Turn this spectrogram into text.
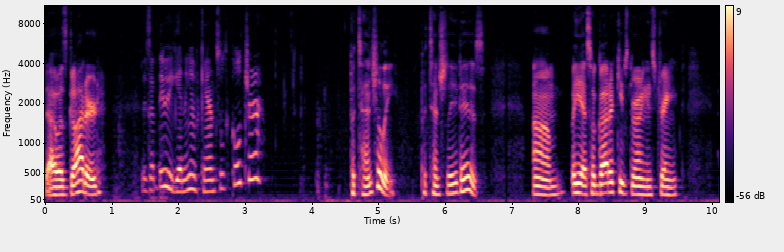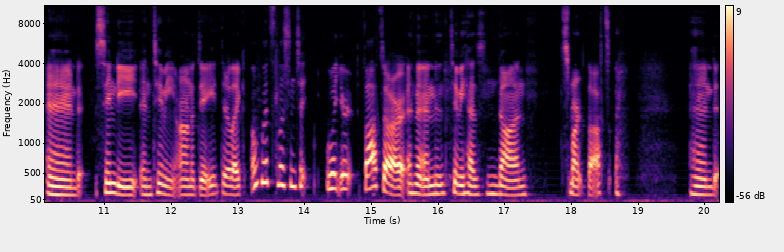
That was Goddard. Is that the beginning of canceled culture? Potentially. Potentially it is. Um, but yeah, so Goddard keeps growing in strength. And Cindy and Timmy are on a date. They're like, oh, let's listen to what your thoughts are. And then Timmy has non smart thoughts. And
